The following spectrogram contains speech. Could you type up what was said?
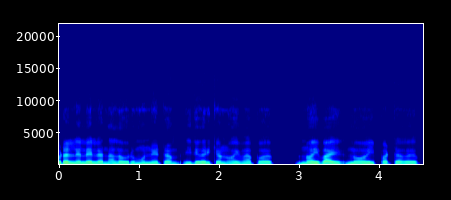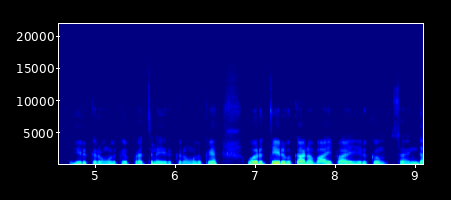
உடல்நிலையில் நல்ல ஒரு முன்னேற்றம். இது வரைக்கும் ப நோய்வாய் நோய்பட்ட இருக்கிறவங்களுக்கு, பிரச்சனை இருக்கிறவங்களுக்கு ஒரு தீர்வுக்கான வாய்ப்பாக இருக்கும். ஸோ இந்த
